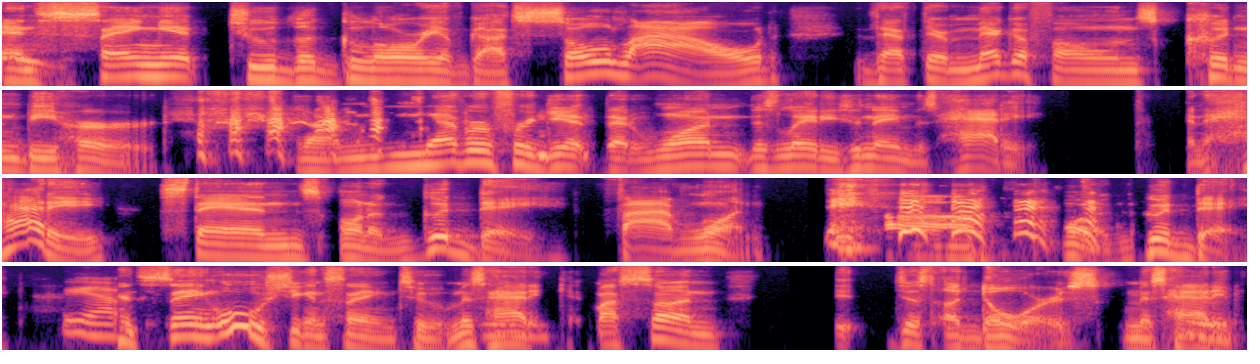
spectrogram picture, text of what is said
and sang it to the glory of God so loud that their megaphones couldn't be heard. and I'll never forget that one, this lady, her name is Hattie. And Hattie stands on a good day, 5 1. Uh, on a good day. Yeah. And sing. Ooh, she can sing too. Miss. Hattie. My son just adores Miss Hattie. Mm.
